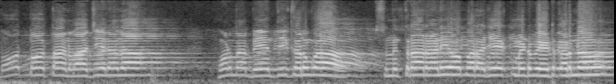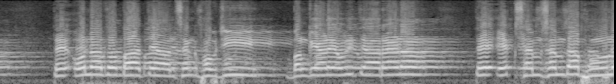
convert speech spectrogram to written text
ਬਹੁਤ ਬਹੁਤ ਧੰਨਵਾਦ ਜੀ ਇਹਨਾਂ ਦਾ। ਹੁਣ ਮੈਂ ਬੇਨਤੀ ਕਰੂੰਗਾ ਸੁਮਿਤਰਾ ਰਾਣੀ ਉਹ ਪਰ ਅਜੇ 1 ਮਿੰਟ ਵੇਟ ਕਰਨਾ। ਤੇ ਉਹਨਾਂ ਤੋਂ ਬਾਅਦ ਧਿਆਨ ਸਿੰਘ ਫੌਜੀ ਬੰਗੇ ਵਾਲੇ ਉਹ ਵੀ ਤਿਆਰ ਰਹਿਣ। ਤੇ ਇੱਕ ਸੈਮਸੰਗ ਦਾ ਫੋਨ,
